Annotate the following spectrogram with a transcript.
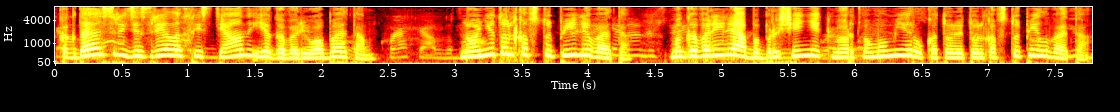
«Когда я среди зрелых христиан, я говорю об этом». Но они только вступили в это. Мы говорили об обращении к мертвому миру, который только вступил в это.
